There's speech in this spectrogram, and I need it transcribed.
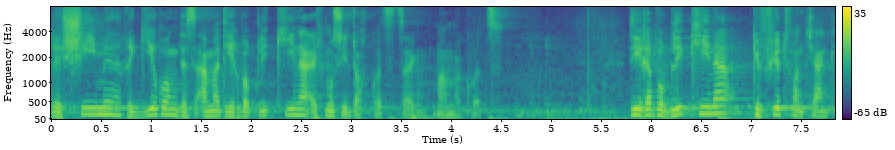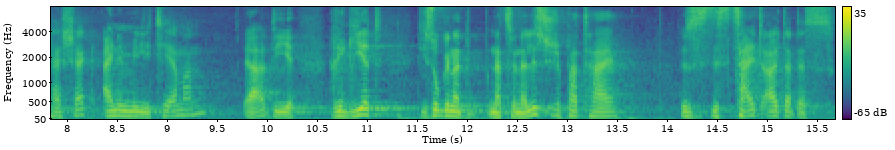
Regime, Regierungen. Das einmal die Republik China. Ich muss sie doch kurz zeigen. Machen wir kurz. Die Republik China, geführt von Chiang Kai-shek, einem Militärmann, ja, die regiert die sogenannte Nationalistische Partei, das ist das Zeitalter des,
